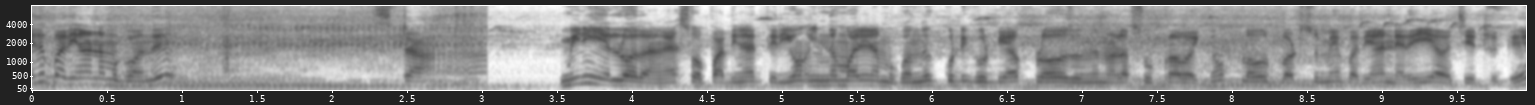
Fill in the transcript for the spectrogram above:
இது பார்த்திங்கன்னா நமக்கு வந்து ஸ்டா மினி எல்லோ தாங்க. ஸோ பார்த்திங்கன்னா தெரியும். இந்த மாதிரி நமக்கு வந்து குட்டி குட்டியாக ஃப்ளவர்ஸ் வந்து நல்லா சூப்பராக வைக்கும். ஃப்ளவர் பட்ஸுமே பார்த்திங்கன்னா நிறைய வச்சிட்ருக்கு.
